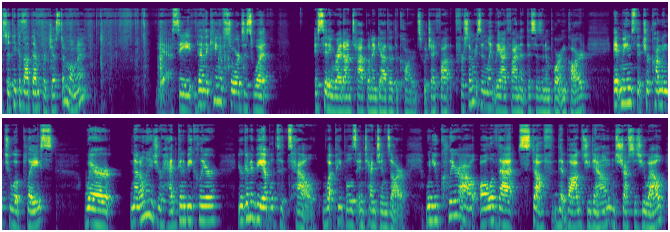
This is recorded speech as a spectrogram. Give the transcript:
So think about them for just a moment. Yeah, see, then the King of Swords is what is sitting right on top when I gather the cards, which I thought, for some reason lately, I find that this is an important card. It means that you're coming to a place where not only is your head going to be clear, you're going to be able to tell what people's intentions are. When you clear out all of that stuff that bogs you down and stresses you out,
